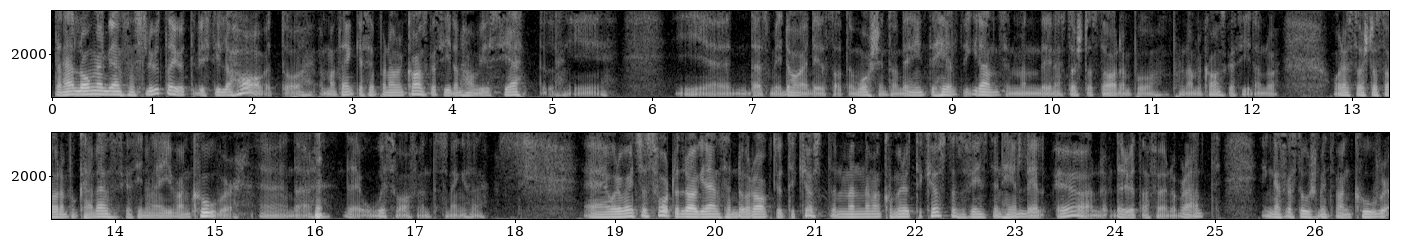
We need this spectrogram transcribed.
den här långa gränsen slutar ju ute vid Stilla havet då. Om man tänker sig på den amerikanska sidan har vi ju Seattle i, i eh, det som idag är delstaten Washington. Det är inte helt vid gränsen men det är den största staden på, på den amerikanska sidan då. Och den största staden på kanadensiska sidan är ju Vancouver. Eh, där mm. det OS var för inte så länge sedan. Eh, och det var inte så svårt att dra gränsen då rakt ut till kusten. Men när man kommer ut till kusten så finns det en hel del öar där utanför. Och bland annat en ganska stor som heter Vancouver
